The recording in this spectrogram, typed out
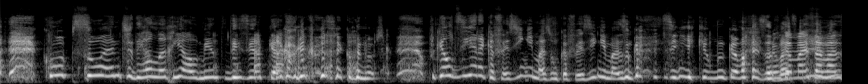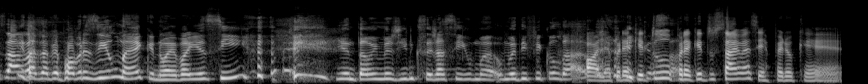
com a pessoa antes dela realmente dizer que quer qualquer coisa connosco? Porque ele dizia era cafezinho e mais um cafezinho e mais um cafezinho e aquilo nunca mais avançava. Nunca mais avançava. E estás a ver para o Brasil, não é? Que não é bem assim. E então imagino que seja assim uma, uma dificuldade. Olha, para que, tu, para que tu saibas, e espero que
